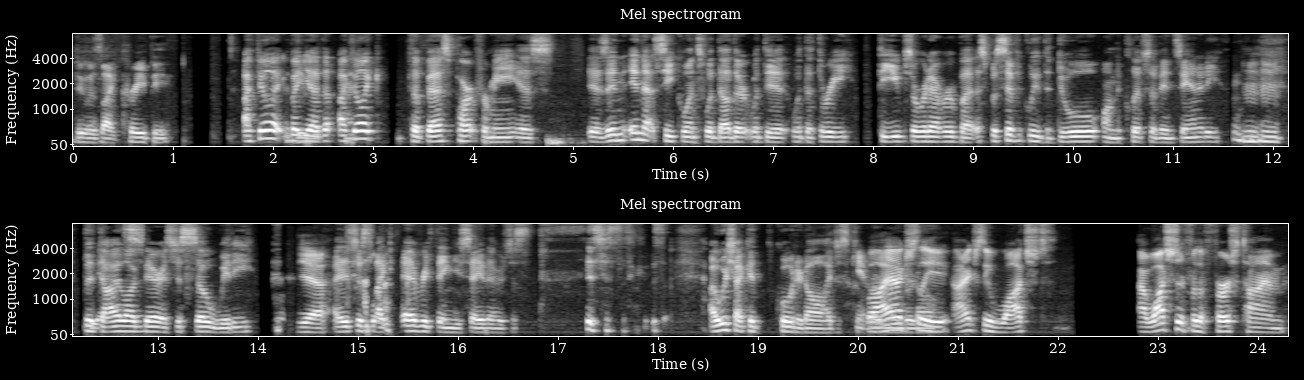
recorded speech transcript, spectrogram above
do was like creepy. I feel like, but yeah, the, I feel like the best part for me is is in in that sequence with the other with the with the three thieves or whatever, but specifically the duel on the cliffs of insanity. Mm-hmm. The Yes. dialogue there is just so witty. Yeah. It's just like everything you say there is just. It's just. It's, I wish I could quote it all. I just can't. Well, I remember it all. actually, I actually watched, I watched it for the first time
